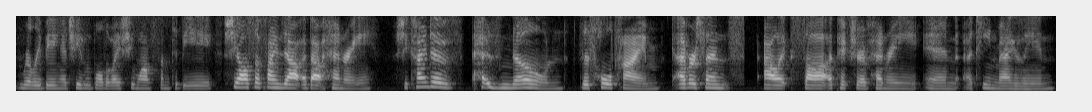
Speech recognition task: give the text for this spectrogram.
really being achievable the way she wants them to be. She also finds out about Henry. She kind of has known this whole time, ever since Alex saw a picture of Henry in a teen magazine,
